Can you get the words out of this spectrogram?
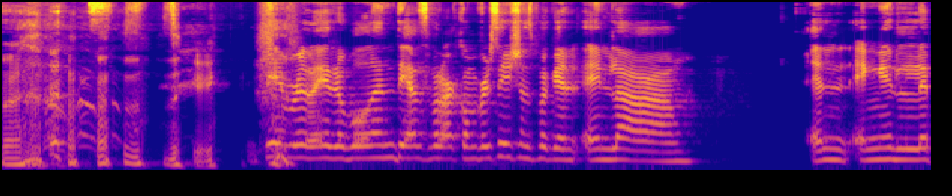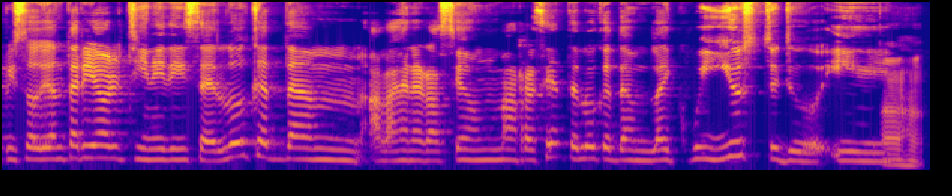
sí. bien relatable en diaspora conversations porque en, en la en, en el episodio anterior Tini dice look at them a la generación más reciente look at them like we used to do y Ajá.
